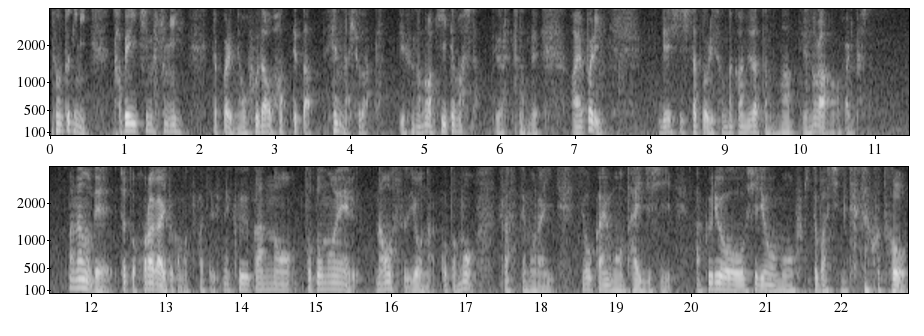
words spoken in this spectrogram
その時に壁一面にやっぱりねお札を貼ってた変な人だったっていう風なのは聞いてましたって言われてたんであやっぱり霊視した通りそんな感じだったんだなっていうのが分かりました、まあ、なのでちょっとホラ貝とかも使ってですね空間の整える直すようなこともさせてもらい妖怪も退治し悪霊を資料も吹き飛ばしみたいなことを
